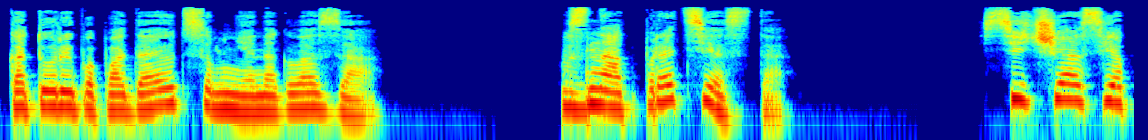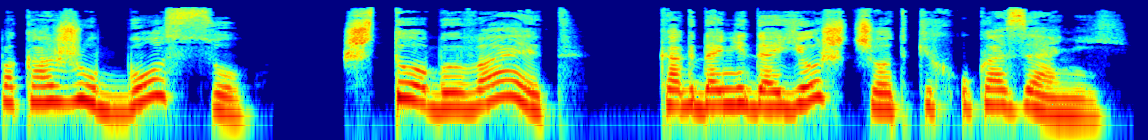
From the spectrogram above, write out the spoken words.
которые попадаются мне на глаза. В знак протеста. Сейчас я покажу боссу, что бывает, когда не даешь четких указаний.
